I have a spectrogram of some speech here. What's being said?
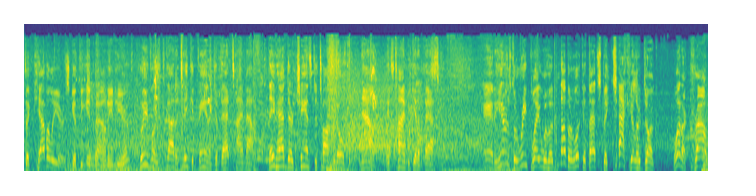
The Cavaliers get the inbound in here. Cleveland's got to take advantage of that timeout. They've had their chance to talk it over. Now it's time to get a basket. And here's the replay with another look at that spectacular dunk. What a crowd.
